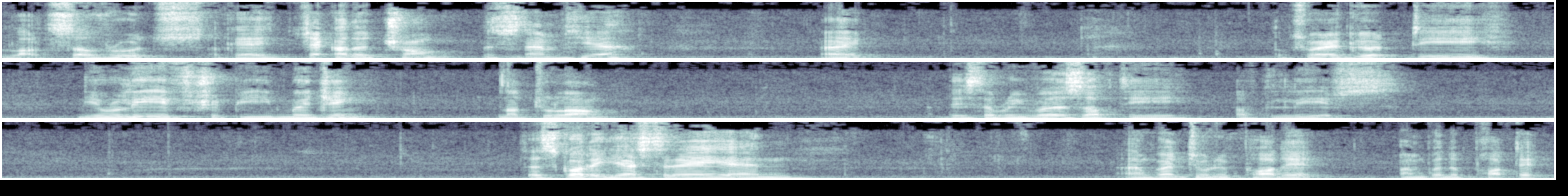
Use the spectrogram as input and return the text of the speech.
Lots of roots. Okay, check out the trunk, the stem here. Right. Looks very good. The new leaf should be emerging. Not too long. This is the reverse of the of the leaves. Just got it yesterday and I'm going to repot it. I'm going to pot it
